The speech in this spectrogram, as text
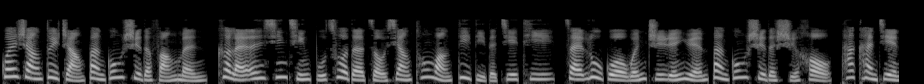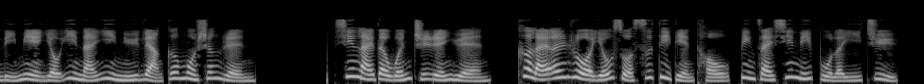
关上队长办公室的房门。克莱恩心情不错的走向通往地底的阶梯，在路过文职人员办公室的时候，他看见里面有一男一女两个陌生人。新来的文职人员，克莱恩若有所思地点头，并在心里补了一句。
